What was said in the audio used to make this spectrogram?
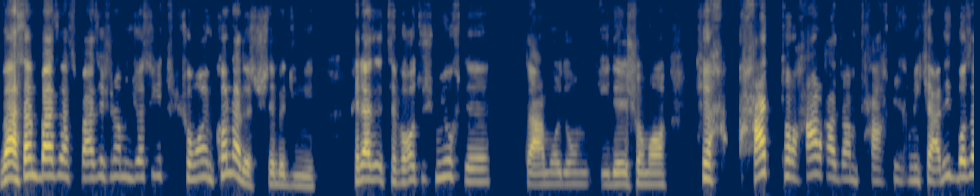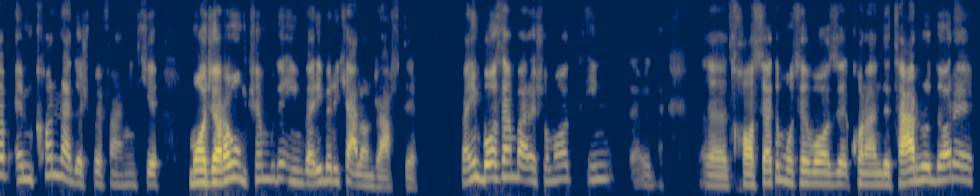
و اصلا بعضی از بعضیشون هم اینجاست که شما امکان نداشته بدونید. خیلی از اتفاقات توش میفته در مورد اون ایده شما که حتی هر قدرم تحقیق می‌کردید بازم امکان نداشت بفهمید که ماجرا ممکن بوده اینوری بره که الان رفته. و این بازم برای شما این خاصیت متواضع کننده تر رو داره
